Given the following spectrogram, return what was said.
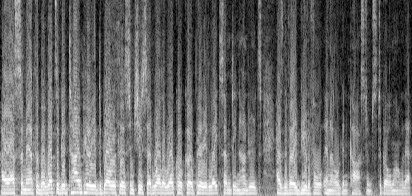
I asked Samantha, well, what's a good time period to go with this? And she said, well, the Rococo period, late 1700s, has the very beautiful and elegant costumes to go along with that.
